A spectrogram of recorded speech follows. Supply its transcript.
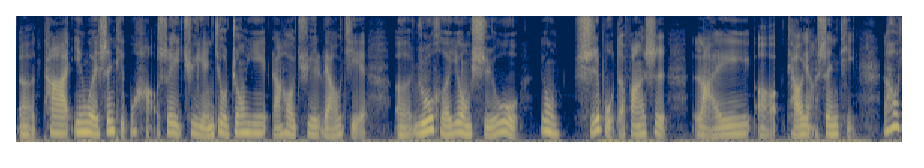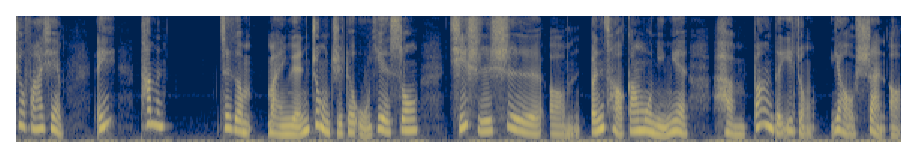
呃，他因为身体不好，所以去研究中医，然后去了解呃如何用食物用食补的方式。来呃调养身体，然后就发现，哎，他们这个满园种植的五叶松，其实是嗯《本草纲目》里面很棒的一种药膳啊。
